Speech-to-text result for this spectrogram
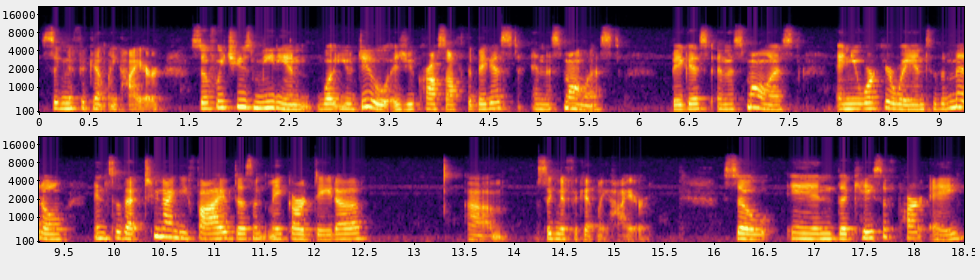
significantly higher. So if we choose median, what you do is you cross off the biggest and the smallest, biggest and the smallest, and you work your way into the middle. And so that 295 doesn't make our data um, significantly higher. So in the case of part A,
